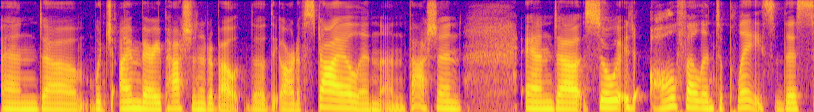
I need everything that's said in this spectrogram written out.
and uh, which I'm very passionate about the the art of style and and fashion, and uh, so it all fell into place. This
